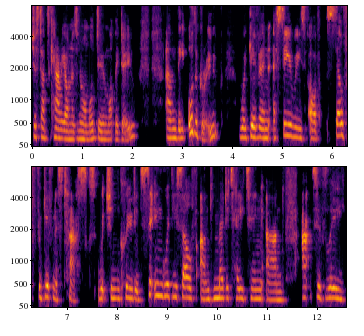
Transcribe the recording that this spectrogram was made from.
just had to carry on as normal, doing what they do, and the other group were given a series of self forgiveness tasks, which included sitting with yourself and meditating and actively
